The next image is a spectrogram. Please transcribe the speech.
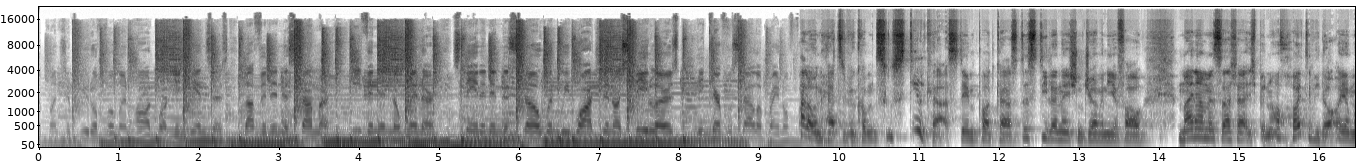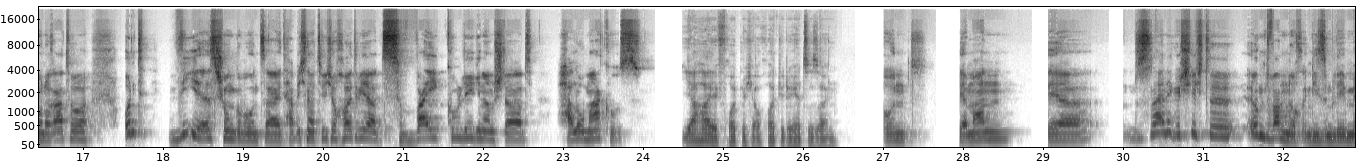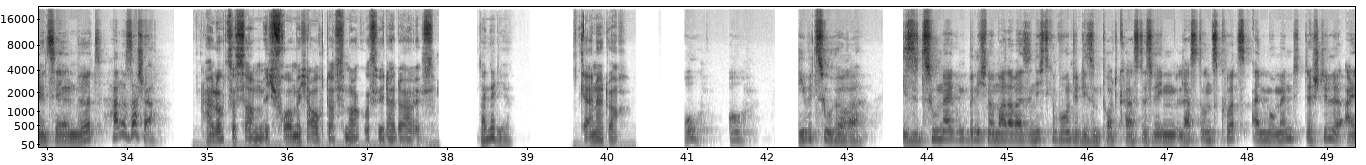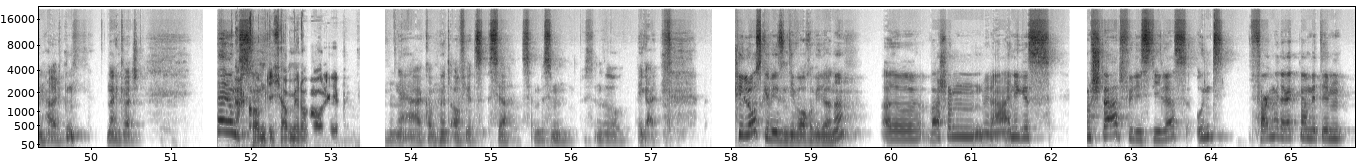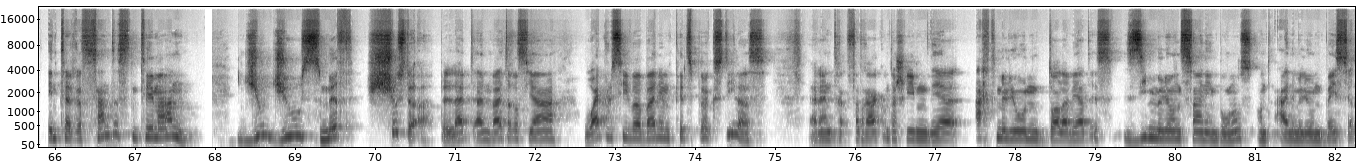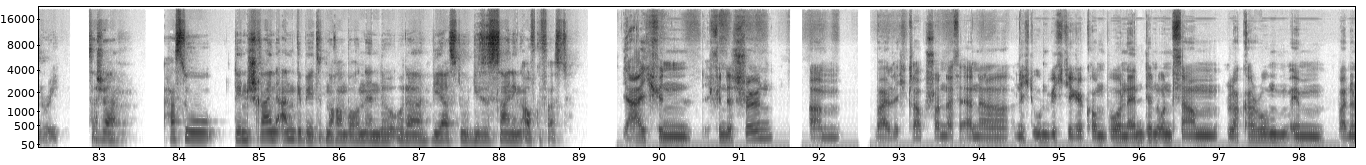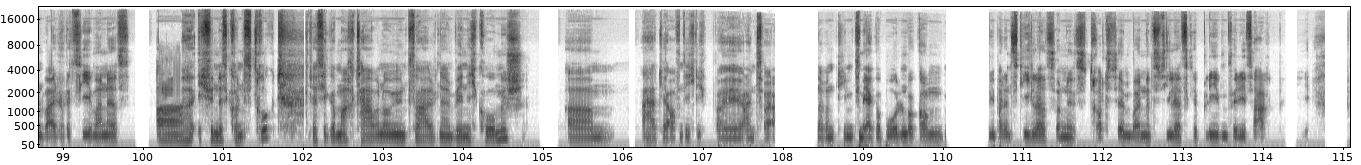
a bunch of beautiful and hardworking Yinzers. Love it in the summer, even in the winter. Standing in the snow when we watching our Steelers. Be careful celebrating. Hallo und herzlich willkommen zu Steelcast, dem Podcast des Steeler Nation Germany e.V. Mein Name ist Sascha, ich bin auch heute wieder euer Moderator und wie ihr es schon gewohnt seid, habe ich natürlich auch heute wieder zwei Kolleginnen am Start. Hallo Markus. Ja, hi, freut mich auch heute wieder hier zu sein. Und der Mann, der seine Geschichte irgendwann noch in diesem Leben erzählen wird. Hallo Sascha. Hallo zusammen, ich freue mich auch, dass Markus wieder da ist. Danke dir. Gerne doch. Oh, oh, liebe Zuhörer, diese Zuneigung bin ich normalerweise nicht gewohnt in diesem Podcast, deswegen lasst uns kurz einen Moment der Stille einhalten. Nein, Quatsch. Ja, Jungs. Ach komm, dich haben wir doch auch lieb. Ja, komm, hört auf jetzt. Ist ja, ist ja ein bisschen, bisschen so, egal. Viel los gewesen die Woche wieder, ne? Also war schon wieder einiges am Start für die Steelers. Und fangen wir direkt mal mit dem interessantesten Thema an. Juju Smith Schuster bleibt ein weiteres Jahr Wide Receiver bei den Pittsburgh Steelers. Er hat einen Tra Vertrag unterschrieben, der 8 Millionen Dollar wert ist, 7 Millionen Signing-Bonus und 1 Million Base Salary. Sascha, hast du den Schrein angebetet noch am Wochenende oder wie hast du dieses Signing aufgefasst? Ja, ich finde ich find es schön, ähm, weil ich glaube schon, dass er eine nicht unwichtige Komponente in unserem Lockerroom im, bei den Wide Receivers ist. Äh, ich finde das Konstrukt, das sie gemacht haben, um ihn zu halten, ein wenig komisch. Ähm, er hat ja offensichtlich bei ein, zwei anderen Teams mehr geboten bekommen, wie bei den Steelers, und ist trotzdem bei den Steelers geblieben für diese 8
